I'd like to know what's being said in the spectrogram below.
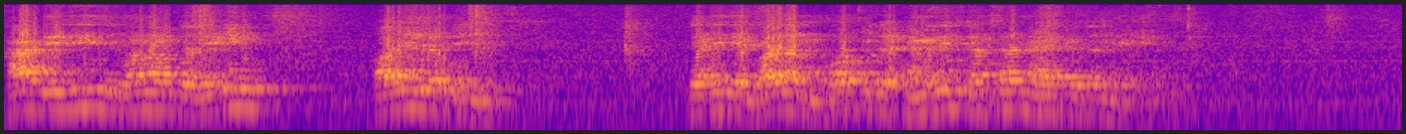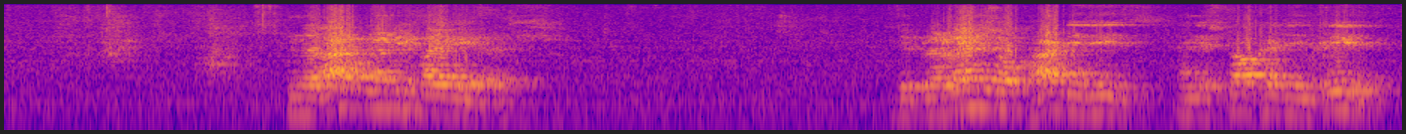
Heart disease is one of the leading causes of disease. That is a burden both to the families concerned and to the nation. In the last 25 years, the prevalence of heart disease and stroke has increased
